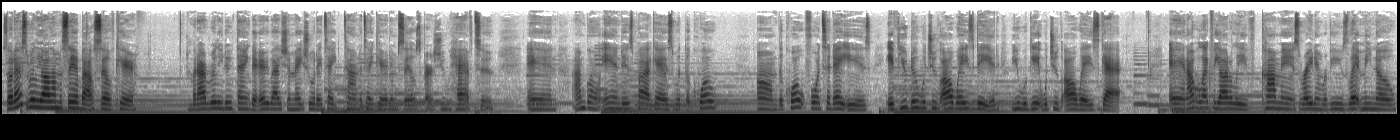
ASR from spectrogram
So that's really all I'm going to say about self care. But I really do think that everybody should make sure they take time to take care of themselves first. You have to. And I'm going to end this podcast with the quote. Um the quote for today is if you do what you've always did, you will get what you've always got. And I would like for y'all to leave comments, rating, reviews. Let me know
